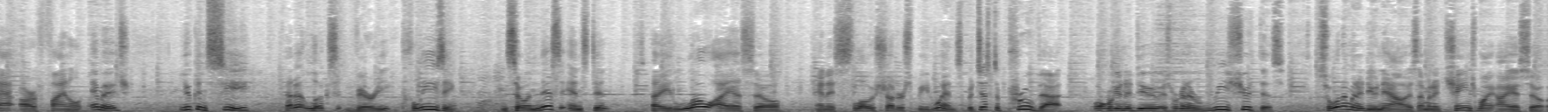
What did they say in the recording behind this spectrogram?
at our final image, you can see that it looks very pleasing. And so in this instant, a low ISO and a slow shutter speed wins. But just to prove that, what we're gonna do is we're gonna reshoot this. So what I'm gonna do now is I'm gonna change my ISO.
